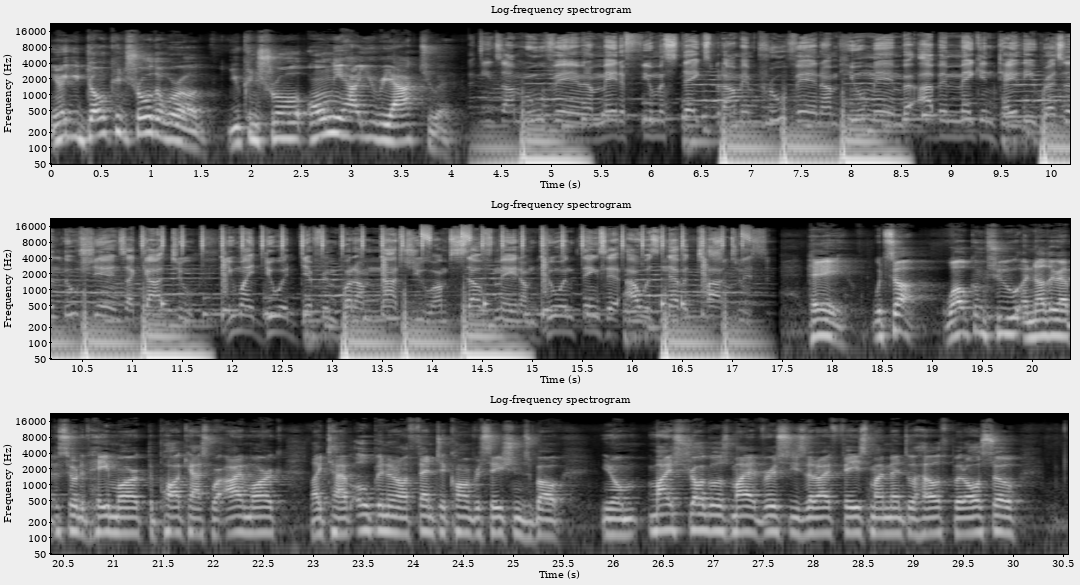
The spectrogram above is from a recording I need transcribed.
You know, you don't control the world, you control only how you react to it. That means I'm moving. I made a few mistakes, but I'm improving. I'm human, but I've been making daily resolutions. I got to. You might do it different, but I'm not you. I'm self made. I'm doing things that I was never taught to. Hey, what's up? Welcome to another episode of Hey Mark, the podcast where I, Mark, like to have open and authentic conversations about, you know, my struggles, my adversities that I face, my mental health, but also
